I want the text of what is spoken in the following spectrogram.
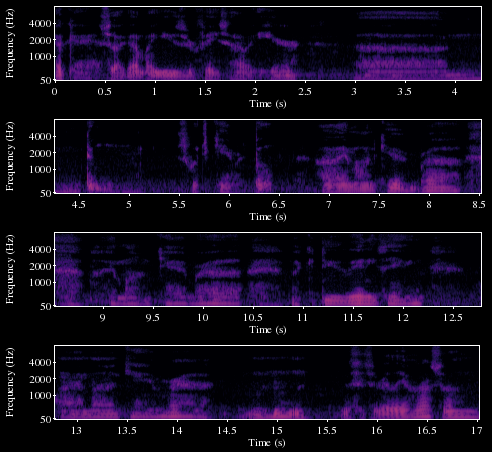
Okay, so I got my user face out here. Uh. Switch cameras. Boom. I am on camera. I am on camera. I could do anything. I'm on camera. Mm-hmm. This is really awesome.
